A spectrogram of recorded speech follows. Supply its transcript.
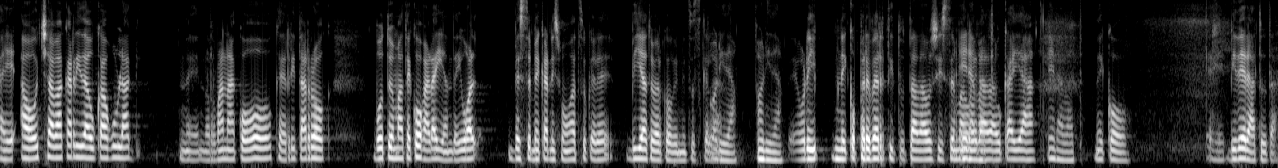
eh, ahotsa bakarri daukagulak eh, norbanako, herritarrok boto emateko garaian, da igual beste mekanismo batzuk ere bilatu beharko genituzkela. Hori da, hori da. Hori neko pervertituta dao sistema Erabat. bera daukaia Era bat. neko eh, bideratuta.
